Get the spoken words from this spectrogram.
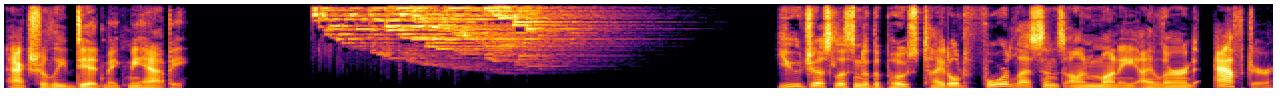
actually did make me happy. You just listened to the post titled Four Lessons on Money I Learned After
